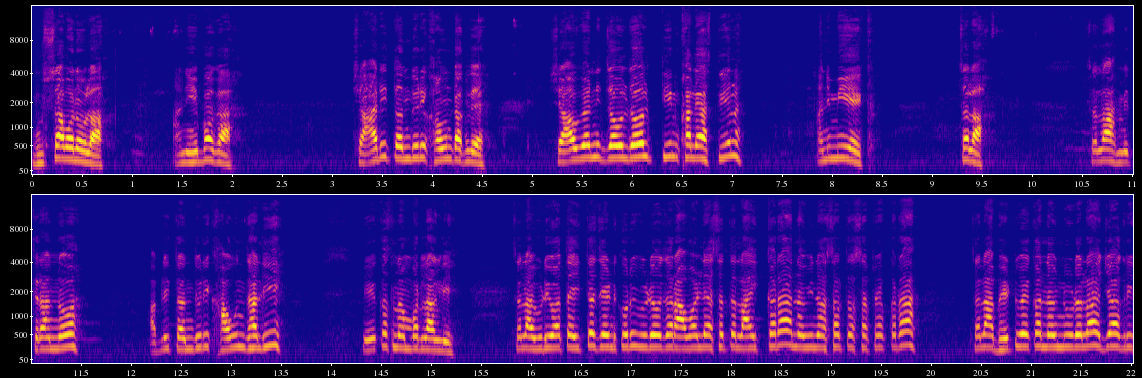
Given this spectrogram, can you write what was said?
भुस्सा बनवला. आणि हे बघा चारही तंदुरी खाऊन टाकले शाव्यानी जवळजवळ तीन खाले असतील आणि मी एक. चला. चला मित्रांनो आपली तंदुरी खाऊन झाली. एकच नंबर लागली. चला व्हिडिओ आता इथंच एंड करू. व्हिडिओ जर आवडले असेल तर लाईक करा. नवीन असाल तर सबस्क्राईब करा. चला भेटू एका नवीन व्हिडिओला. जय अग्री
